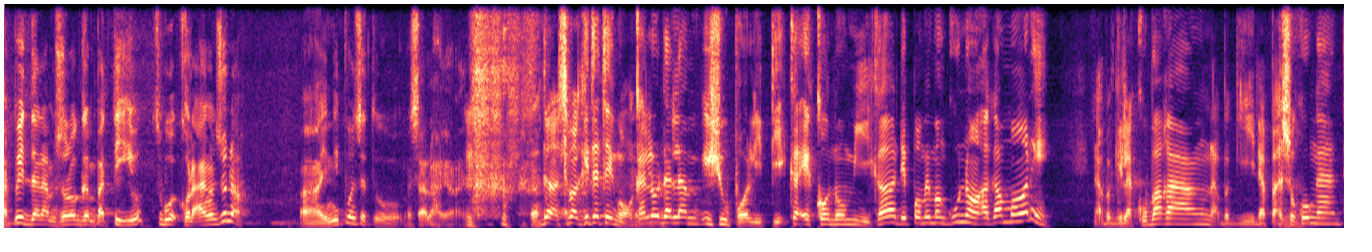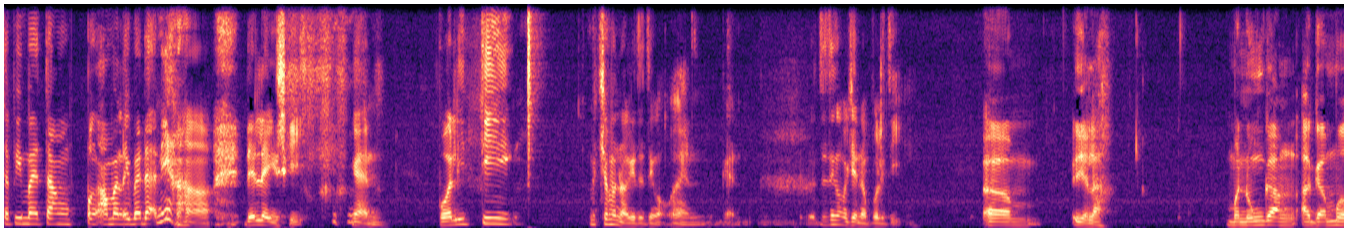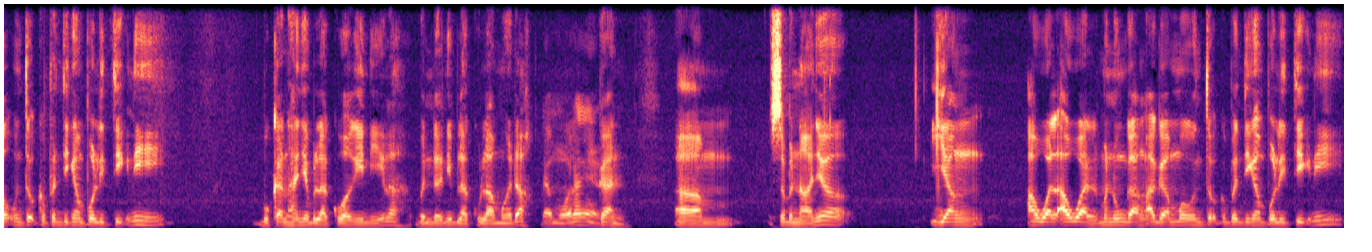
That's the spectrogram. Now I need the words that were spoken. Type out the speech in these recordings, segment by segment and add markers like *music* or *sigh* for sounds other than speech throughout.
Tapi dalam slogan parti tu sebut Quran dan Sunnah. Ha, ini pun satu masalah ya. *laughs* Tak, sebab kita tengok kalau dalam isu politik ke ekonomi ke depa memang guna agama ni. Nak bagi laku barang, nak bagi dapat sokongan tapi matang pengamal ibadat ni *laughs* ha, dia lain sikit. kan? Politik macam mana kita tengok kan? kan? Kita tengok macam mana politik. um, Yalah Menunggang agama untuk kepentingan politik ni Bukan hanya berlaku hari ni lah Benda ni berlaku lama dah Lama lah kan? Kan um, Sebenarnya Yang awal-awal menunggang agama untuk kepentingan politik ni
